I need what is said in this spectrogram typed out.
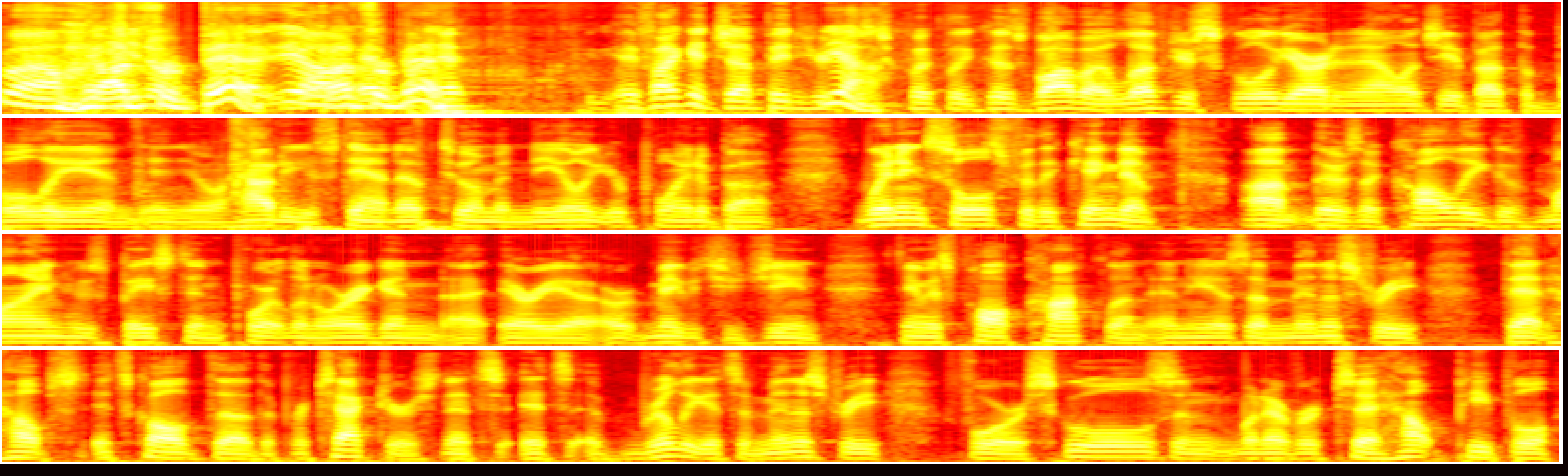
well, God forbid. Know, God forbid if I could jump in here yeah. just quickly, because Bob, I loved your schoolyard analogy about the bully and, and, you know how do you stand up to him, and Neil, your point about winning souls for the kingdom. Um, there's a colleague of mine who's based in Portland, Oregon uh, area, or maybe it's Eugene. His name is Paul Conklin, and he has a ministry that helps. It's called uh, the Protectors, and it's it's really it's a ministry for schools and whatever to help people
